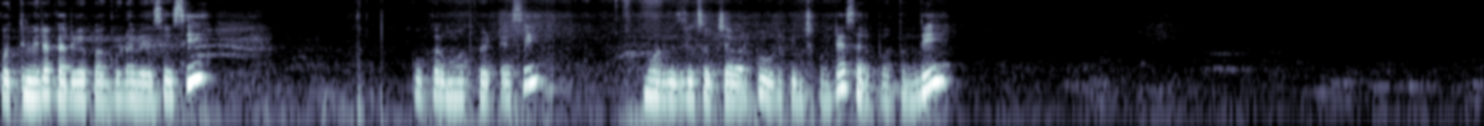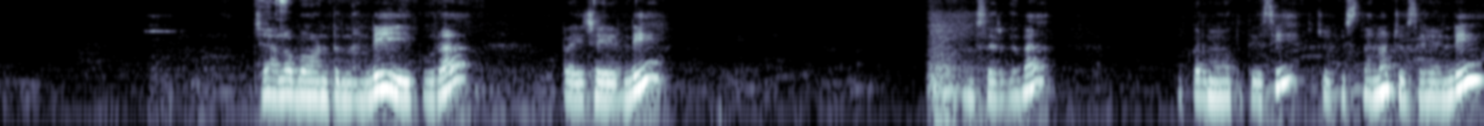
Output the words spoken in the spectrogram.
కొత్తిమీర కరివేపాకు కూడా వేసేసి కుక్కర్ మూత పెట్టేసి మూడు విజిల్స్ వచ్చే వరకు ఉడికించుకుంటే సరిపోతుంది. చాలా బాగుంటుందండి ఈ కూర. ట్రై చేయండి. చూసారు కదా? కుక్కర్ మూత తీసి చూపిస్తాను చూసేయండి.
